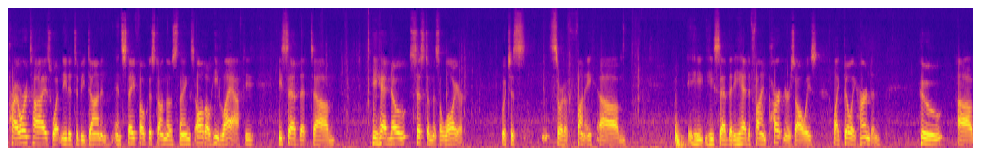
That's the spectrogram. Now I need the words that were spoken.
prioritize what needed to be done and, and stay focused on those things. Although he laughed, he, he said that um, he had no system as a lawyer, which is sort of funny. Um, he, he said that he had to find partners always, like Billy Herndon, who, uh,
